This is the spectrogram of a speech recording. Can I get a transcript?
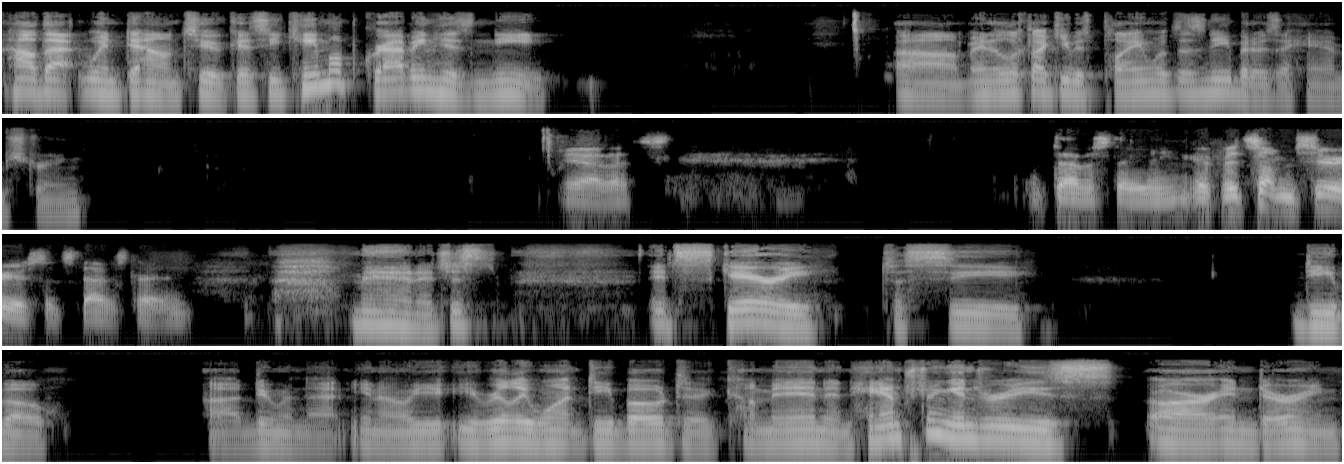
how that went down too, because he came up grabbing his knee um, and it looked like he was playing with his knee, but it was a hamstring. Yeah, that's devastating. If it's something serious, it's devastating. Man, it just it's scary to see Deebo uh, doing that. You know, you, you really want Deebo to come in, and hamstring injuries are enduring.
